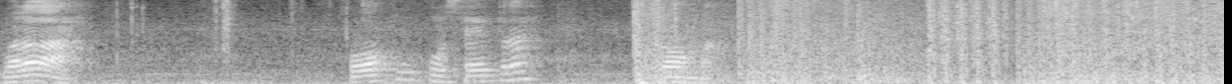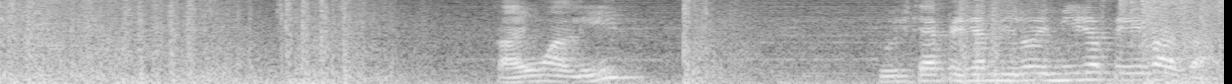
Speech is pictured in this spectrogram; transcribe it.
Bora lá. Foco, concentra. Toma. Caiu um ali. O sniper já mirou em mim e já peguei vazado.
